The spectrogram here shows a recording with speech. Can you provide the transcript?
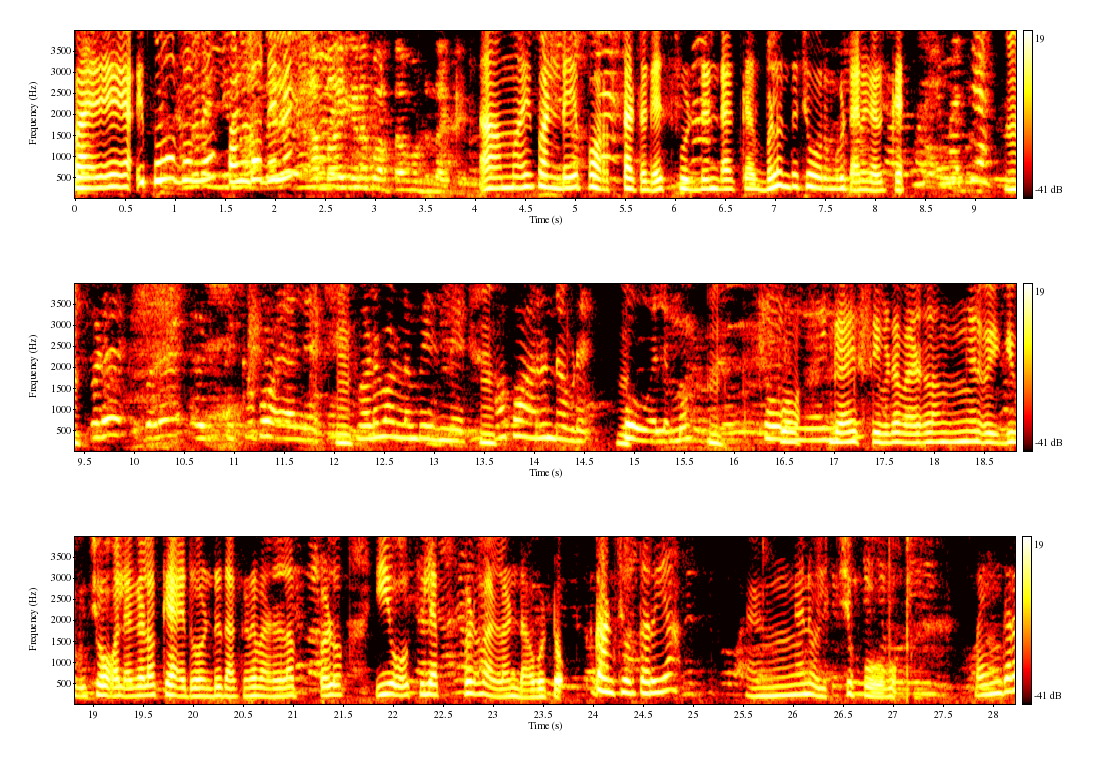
പഴയ ഇപ്പോഴും അതന്നെ? ഫുഡ് ഉണ്ടാക്കി അമ്മായി പണ്ടേ പുറത്താട്ടോ ഗൈസ് ഫുഡ് ഉണ്ടാക്കുക. ഇവളെന്താ ചോറും കൂട്ടാനും കളിക്ക ഇവിടെ ഇവിടെ അടുത്തേക്ക് പോയാലേ ഇവിടെ വെള്ളം വരില്ലേ? ആ പാറുണ്ട് അവിടെ. പോവല്ലമ്മ ചോറ് ഗൈസ് ഇവിടെ വെള്ളം അങ്ങനെ ഒഴുകി ചോലകളൊക്കെ ആയതുകൊണ്ട് ഇതാക്കണ വെള്ളം എപ്പോഴും ഈ ഓസിൽ എപ്പോഴും വെള്ളം ഉണ്ടാവും കേട്ടോ. കാണിച്ചു കൊടുത്തറിയാ? അങ്ങനെ ഒലിച്ചു പോകും. ഭയങ്കര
